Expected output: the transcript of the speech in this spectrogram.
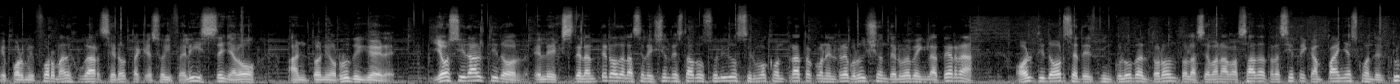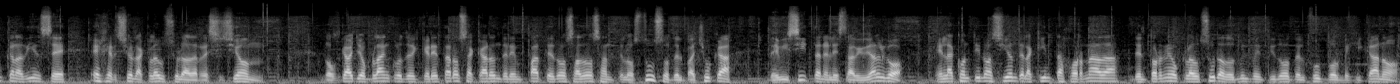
que por mi forma de jugar se nota que soy feliz, señaló Antonio Rudiger. Josie Daltidor, el ex delantero de la selección de Estados Unidos, firmó contrato con el Revolution de Nueva Inglaterra. Altidor se desvinculó del Toronto la semana pasada tras siete campañas cuando el club canadiense ejerció la cláusula de rescisión. Los Gallos Blancos del Querétaro sacaron del empate 2 a 2 ante los Tuzos del Pachuca de visita en el Estadio Hidalgo, en la continuación de la quinta jornada del torneo Clausura 2022 del fútbol mexicano.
